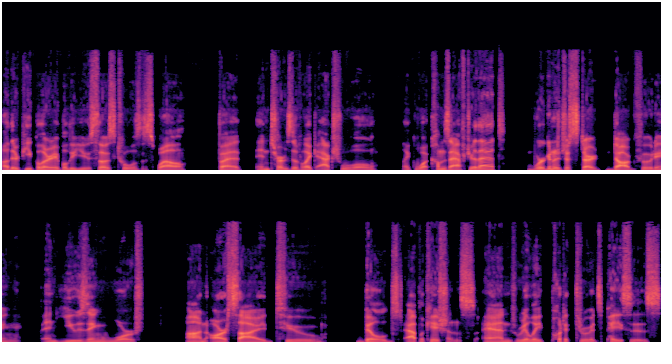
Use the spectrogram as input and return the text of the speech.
other people are able to use those tools as well. But in terms of like actual like what comes after that, we're going to just start dog fooding and using Wharf on our side to build applications and really put it through its paces.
